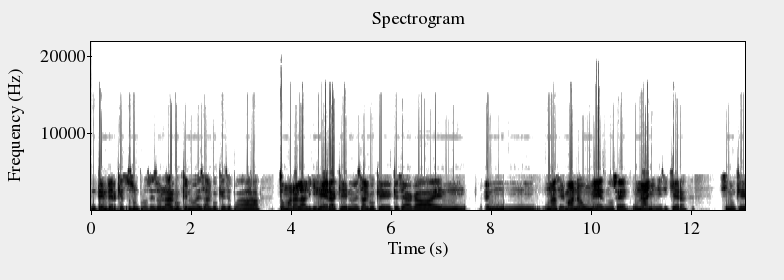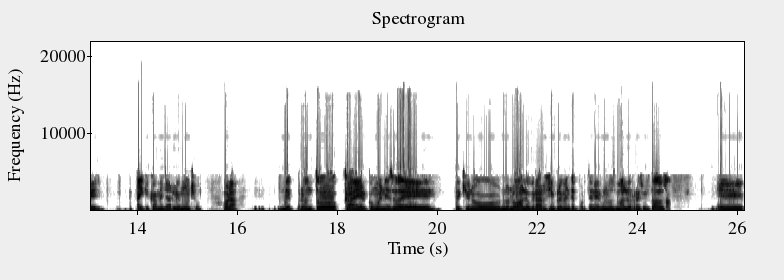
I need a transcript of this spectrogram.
entender que esto es un proceso largo, que no es algo que se pueda tomar a la ligera, que no es algo que, se haga en, en una semana, un mes, no sé, un año ni siquiera, sino que hay que camellarle mucho. Ahora, de pronto caer como en eso de, de que uno no lo va a lograr simplemente por tener unos malos resultados. Eh,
